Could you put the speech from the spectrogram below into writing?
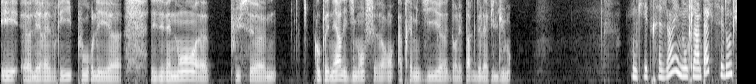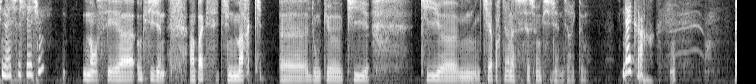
et les rêveries pour les, les événements plus open air les dimanches après-midi dans les parcs de la ville du Mans. Ok, très bien. Et donc l'impact, c'est donc une association? Non, c'est euh, Oxygène. Impact, c'est une marque euh, donc euh, qui qui euh, qui appartient à l'association Oxygène directement. D'accord.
